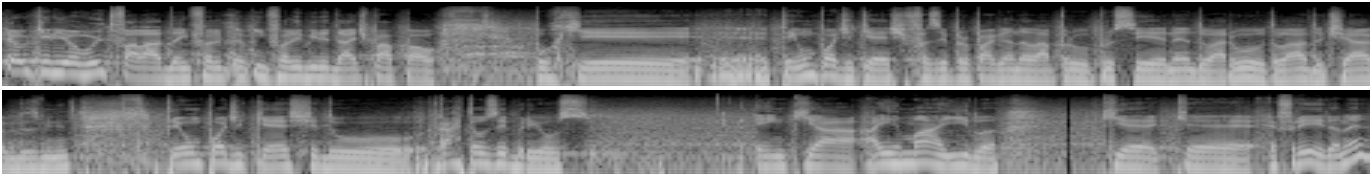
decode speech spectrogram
eu queria muito falar da infalibilidade papal porque é, tem um podcast, fazer propaganda lá pro, pro C, né, do Aruto, lá, do Thiago, dos meninos. Tem um podcast do Carta aos Hebreus, em que a, a irmã Ila que é, que é, é freira, né?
